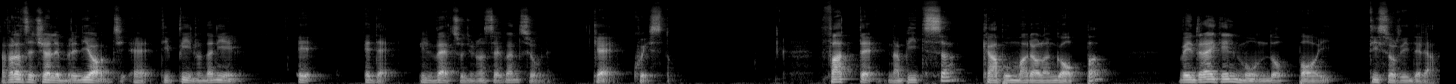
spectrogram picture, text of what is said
La frase celebre di oggi è di Pino Daniele e, ed è il verso di una sua canzone che è questo. Fatte una pizza, capo un marola goppa, vedrai che il mondo poi ti sorriderà.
